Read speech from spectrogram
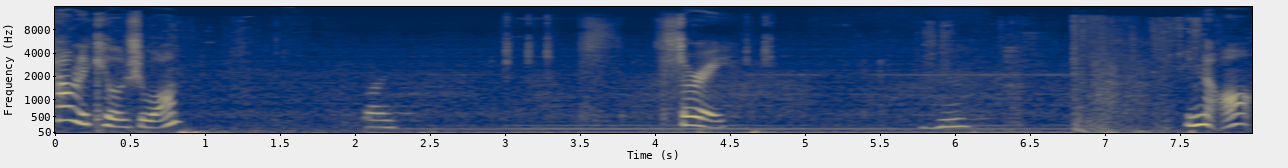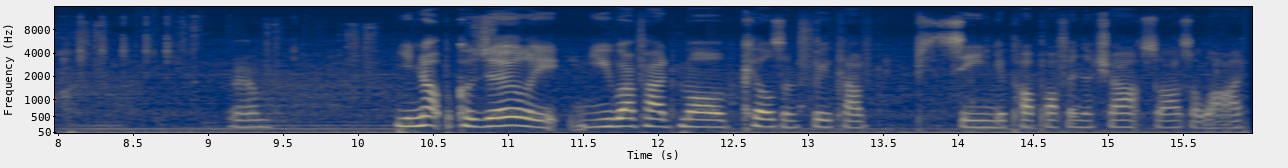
How many kills you on? Three. Three. Mhm. You're not. Um, You're not because early you have had more kills than Freak. I've seen you pop off in the chart, so that's a lie.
